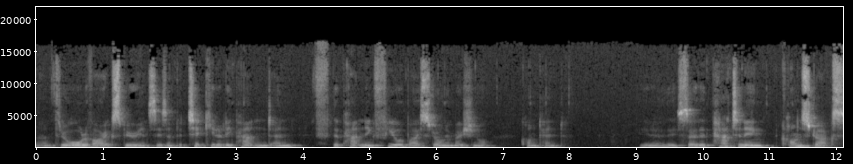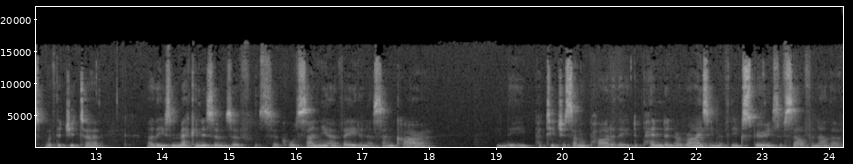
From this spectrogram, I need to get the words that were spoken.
um, through all of our experiences, and particularly patterned and f- the patterning fueled by strong emotional content. You know, so the patterning constructs of the citta are these mechanisms of so-called sanya, vedana, sankhara in the paticca samuppada, the dependent arising of the experience of self and other.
